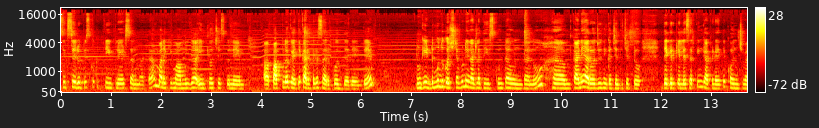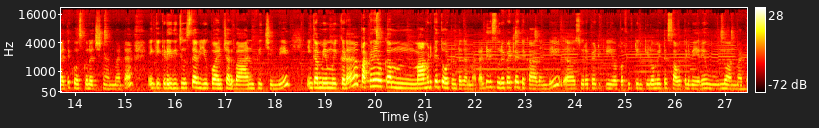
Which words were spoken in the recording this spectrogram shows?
సిక్స్టీ రూపీస్కి ఒక త్రీ ప్లేట్స్ అనమాట మనకి మామూలుగా ఇంట్లో చేసుకునే పప్పులోకి అయితే కరెక్ట్గా సరిపోద్ది అదైతే. ఇంక ఇంటి ముందుకు వచ్చినప్పుడు నేను అట్లా తీసుకుంటూ ఉంటాను. కానీ ఆ రోజు ఇంకా చింత చెట్టు దగ్గరికి వెళ్ళేసరికి ఇంక అక్కడైతే కొంచెం అయితే కోసుకొని వచ్చిన అనమాట ఇంక ఇక్కడ ఇది చూస్తే వ్యూ పాయింట్ చాలా బాగా అనిపించింది. ఇంకా మేము ఇక్కడ పక్కనే ఒక మామిడికాయ తోట ఉంటుంది అనమాట అంటే ఇది సూర్యపేటలో అయితే కాదండి. సూర్యపేటకి ఒక ఫిఫ్టీన్ కిలోమీటర్స్ అవతల వేరే ఊళ్ళో అనమాట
